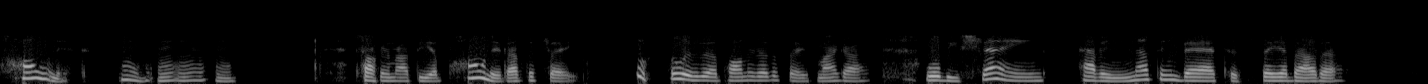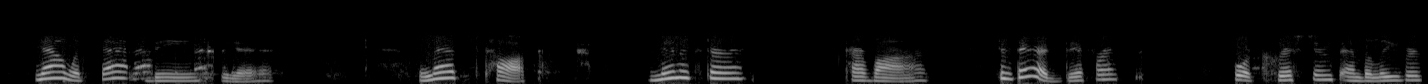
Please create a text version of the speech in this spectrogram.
opponent, mm, mm, mm, mm, talking about the opponent of the faith, who is the opponent of the faith, my God, will be shamed having nothing bad to say about us. Now, with that being said, let's talk. Minister Carvon, is there a difference for Christians and believers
